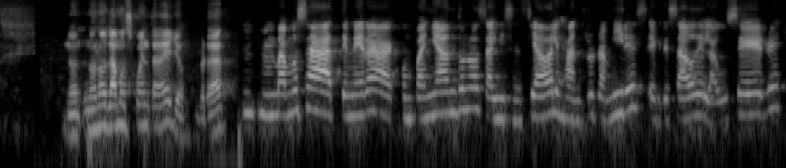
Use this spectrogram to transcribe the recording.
no, nos damos cuenta de ello, ¿verdad? Vamos a tener acompañándonos al licenciado Alejandro Ramírez, egresado de la UCR,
